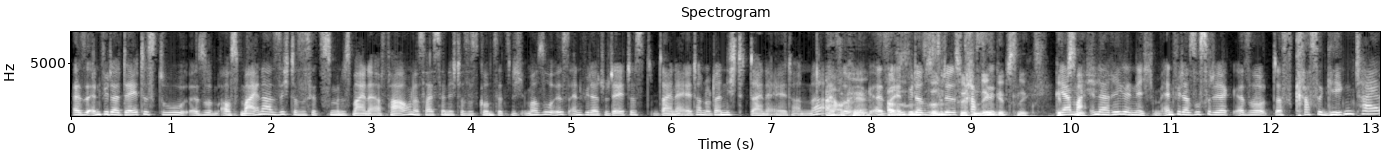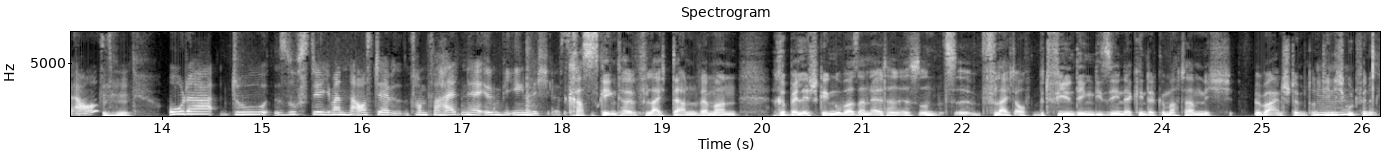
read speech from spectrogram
also entweder datest du, also aus meiner Sicht, das ist jetzt zumindest meine Erfahrung, das heißt ja nicht, dass es grundsätzlich immer so ist, entweder du datest deine Eltern oder nicht deine Eltern. Ne? Also, ah, okay. also, also entweder suchst so du dir das Zwischending krasse, gibt's nichts. Ja, nicht. in der Regel nicht. Entweder suchst du dir also das krasse Gegenteil aus mhm. Oder du suchst dir jemanden aus, der vom Verhalten her irgendwie ähnlich ist. Krasses Gegenteil, vielleicht dann, wenn man rebellisch gegenüber seinen Eltern ist und äh, vielleicht auch mit vielen Dingen, die sie in der Kindheit gemacht haben, nicht übereinstimmt und mhm. die nicht gut findet?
